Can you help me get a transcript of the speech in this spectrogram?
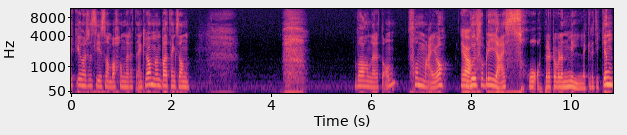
Ikke kanskje si sånn hva handler dette egentlig om, men bare tenk sånn Hva handler dette om? For meg òg. Ja. Hvorfor blir jeg så opprørt over den milde kritikken?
